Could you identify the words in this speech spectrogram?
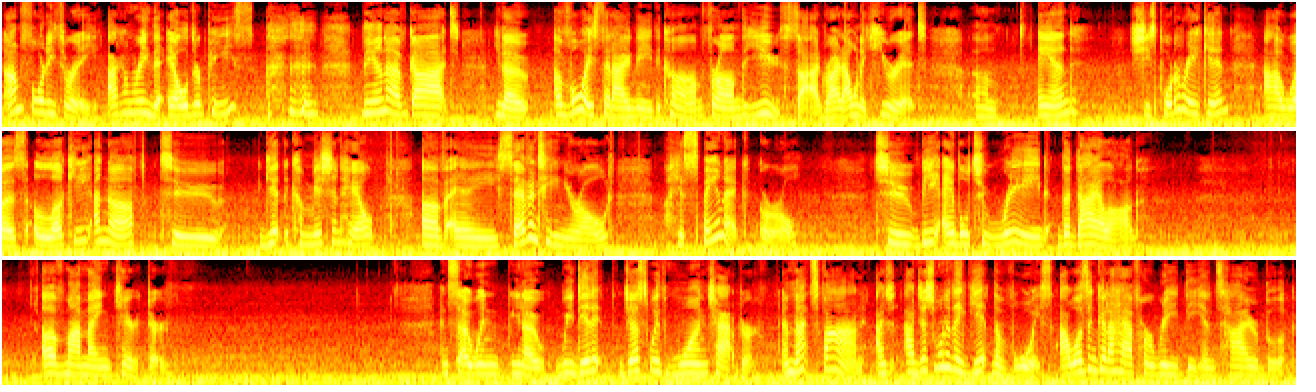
I'm 43. I can read the elder piece. then I've got, you know, a voice that I need to come from the youth side, right? I want to hear it. Um, and she's Puerto Rican. I was lucky enough to get the commission help of a 17 year old Hispanic girl to be able to read the dialogue of my main character. And so when, you know, we did it just with one chapter, and that's fine. I, I just wanted to get the voice. I wasn't going to have her read the entire book.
